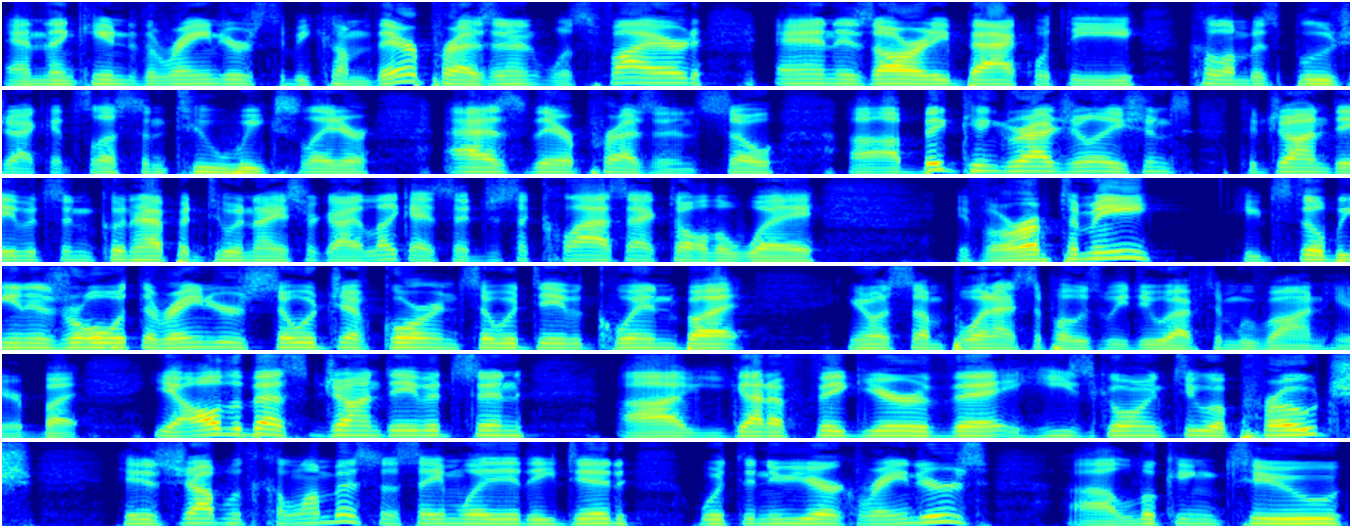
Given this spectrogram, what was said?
and then came to the Rangers to become their president, was fired, and is already back with the Columbus Blue Jackets less than two weeks later as their president. So uh, a big congratulations to John Davidson. Couldn't happen to a nicer guy. Like I said, just a class act all the way. If it were up to me, he'd still be in his role with the Rangers. So would Jeff Gorton. So would David Quinn. But you know, at some point, I suppose we do have to move on here. But yeah, all the best, John Davidson. Uh, you got to figure that he's going to approach his job with Columbus the same way that he did with the New York Rangers, uh, looking to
